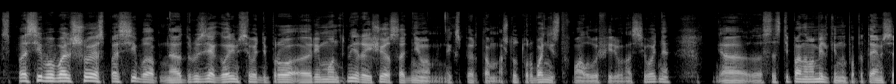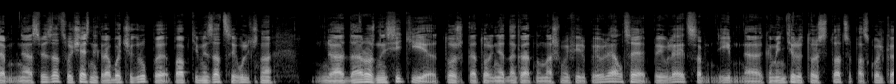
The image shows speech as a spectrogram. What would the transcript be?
Спасибо большое, спасибо. Э, друзья, говорим сегодня про э, ремонт мира еще с одним экспертом, а что урбанистов мало в эфире у нас сегодня. Э, со Степаном Амелькиным попытаемся связаться, участник рабочей группы по оптимизации улично-дорожной сети, тоже, который неоднократно в нашем эфире появлялся, появляется и комментирует тоже ситуацию, поскольку,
